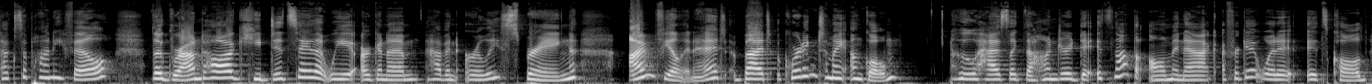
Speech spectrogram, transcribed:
Tuxapani Phil, the groundhog, he did say that we are to have an early spring. I'm feeling it, but according to my uncle, who has like the 100 day it's not the almanac i forget what it, it's called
